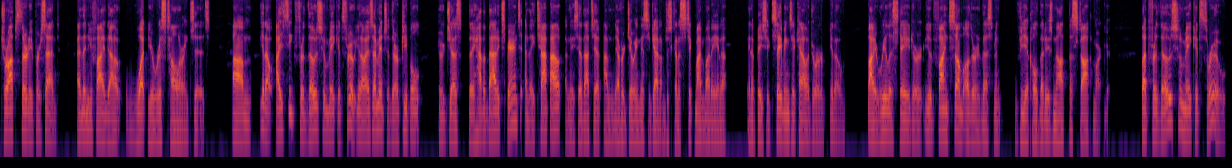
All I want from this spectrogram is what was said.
drops 30%, and then you find out what your risk tolerance is. Um, you know, I think for those who make it through, you know, as I mentioned, there are people who just they have a bad experience and they tap out and they say, "That's it. I'm never doing this again. I'm just going to stick my money in a in a basic savings account or you know buy real estate or you know, find some other investment vehicle that is not the stock market." But for those who make it through,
